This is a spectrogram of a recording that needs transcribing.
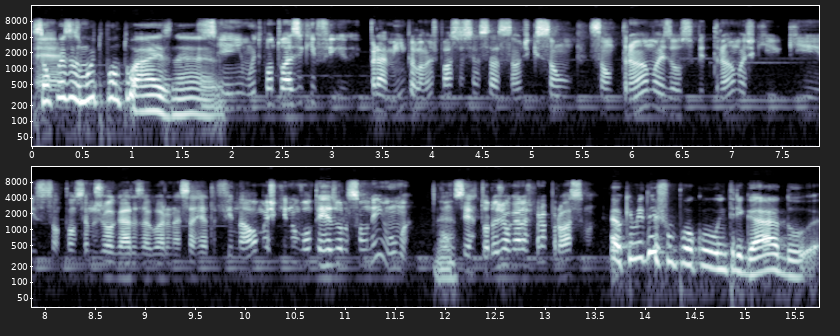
São é... coisas muito pontuais, né? Sim, muito pontuais e que para mim, pelo menos, passa a sensação de que são, são tramas ou subtramas que que estão sendo jogadas agora nessa reta final, mas que não vão ter resolução nenhuma. É. Vão ser todas jogadas para a próxima. É o que me deixa um pouco intrigado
